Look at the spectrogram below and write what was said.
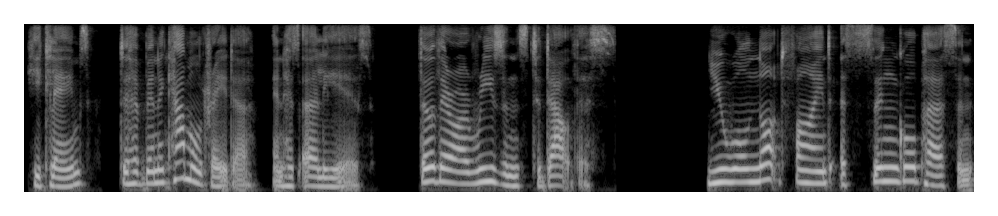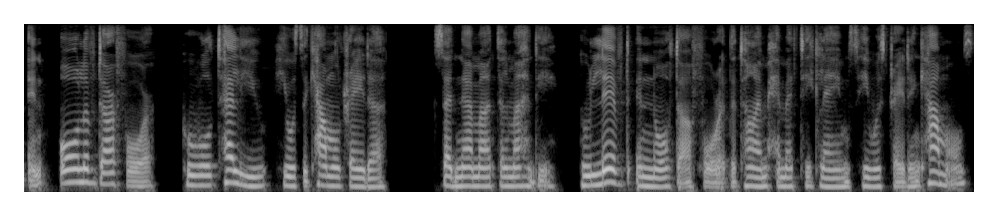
He claims to have been a camel trader in his early years, though there are reasons to doubt this. You will not find a single person in all of Darfur who will tell you he was a camel trader said Nemat al Mahdi, who lived in North Darfur at the time Hemeti claims he was trading camels,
